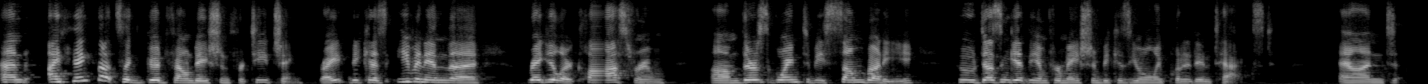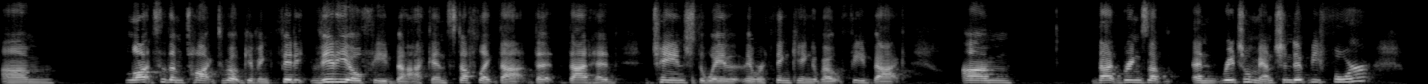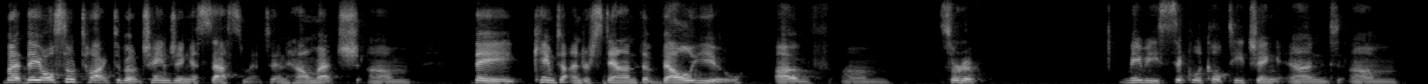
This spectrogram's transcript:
And i think that's a good foundation for teaching right? Because even in the regular classroom um, there's going to be somebody who doesn't get the information because you only put it in text. And um, lots of them talked about giving video feedback and stuff like that that that had changed the way that they were thinking about feedback. Um, that brings up and rachel mentioned it before but they also talked about changing assessment and how much um, they came to understand the value of um, sort of maybe cyclical teaching and um,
